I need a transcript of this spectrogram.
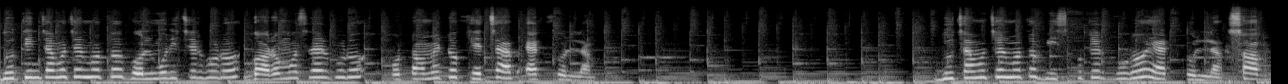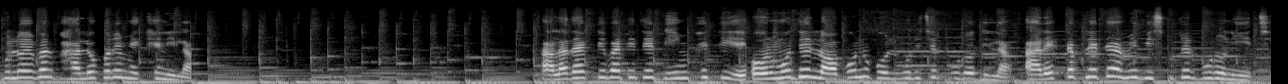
দু তিন চামচের মতো গোলমরিচের গুঁড়ো, গরম মশলার গুঁড়ো ও টমেটো কেচাপ অ্যাড করলাম। দু চামচের মতো বিস্কুটের গুঁড়ো অ্যাড করলাম। সবগুলো এবার ভালো করে মেখে নিলাম। আলাদা একটি বাটিতে ডিম ফেটিয়ে ওর মধ্যে লবণ ও গোলমরিচের গুঁড়ো দিলাম। আর একটা প্লেটে আমি বিস্কুটের গুঁড়ো নিয়েছি।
